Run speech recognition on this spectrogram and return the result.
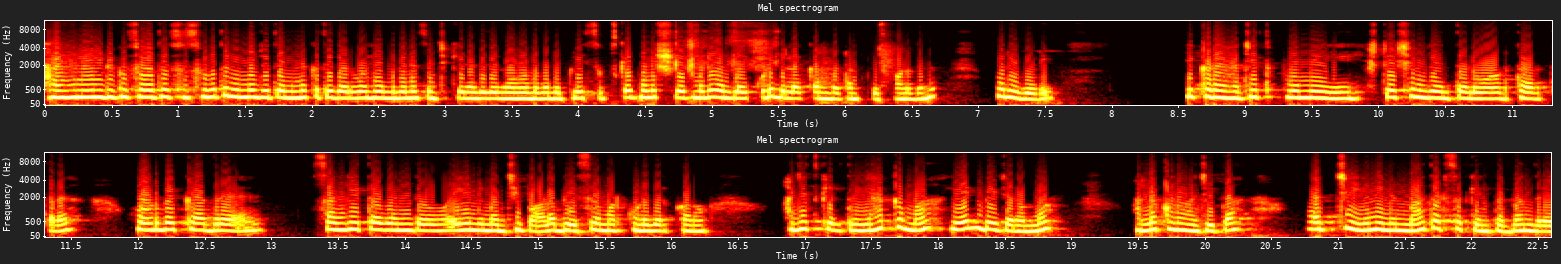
ಹಾಯ್ ಎಲ್ಲರಿಗೂ ಸ್ವಾಗತ, ಸುಸ್ವಾಗತ. ನಿಮ್ಮ ಜೊತೆ ನಿಮ್ಮ ಕತೆ ಬರುವ ಮುಂದಿನ ಸಂಚಿಕೆ ಏನಾಗಿದೆ ನೋಡೋಣ ಪ್ಲೀಸ್ ಸಬ್ಸ್ಕ್ರೈಬ್ ಮಾಡಿ ಶೇರ್ ಮಾಡಿ, ಒಂದು ಲೈಕ್ ಕೊಡಿ ಬೆಲ್ ಐಕಾನ್ ಬಟನ್ ಪ್ರೆಸ್ ಮಾಡೋದನ್ನು ಮರಿಬೇಡಿ. ಈ ಕಡೆ ಅಜಿತ್ ಭೂಮಿ ಸ್ಟೇಷನ್ಗೆ ಅಂತೇಳಿ ಹೊರಡ್ತಾ ಇರ್ತಾರೆ. ಹೊರಡ್ಬೇಕಾದ್ರೆ ಸಂಗೀತ ಬಂದು ಏ, ನಿಮ್ಮ ಅಜ್ಜಿ ಬಹಳ ಬೇಸರ ಮಾಡ್ಕೊಂಡಿದ್ದಾರೆ ಕಣೋ. ಅಜಿತ್ ಕೇಳ್ತಾರೆ ಯಾಕಮ್ಮ, ಏನ್ ಬೇಜಾರಮ್ಮ? ಅಲ್ಲ ಕಣೋ ಅಜಿತ, ಅಜ್ಜಿ ನಿನ್ನ ಮಾತಾಡ್ಸಕ್ಕೆ ಅಂತ ಬಂದ್ರೆ,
